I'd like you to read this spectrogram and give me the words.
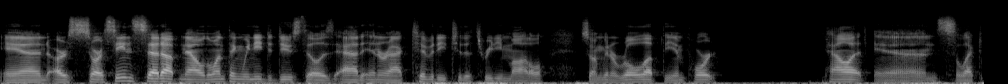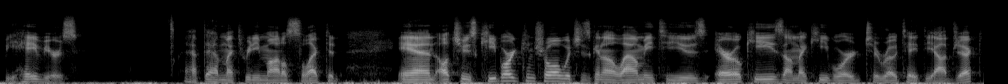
And our, so our scene's set up now. The one thing we need to do still is add interactivity to the 3D model. So I'm going to roll up the import palette and select behaviors. I have to have my 3D model selected and I'll choose keyboard control which is going to allow me to use arrow keys on my keyboard to rotate the object.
